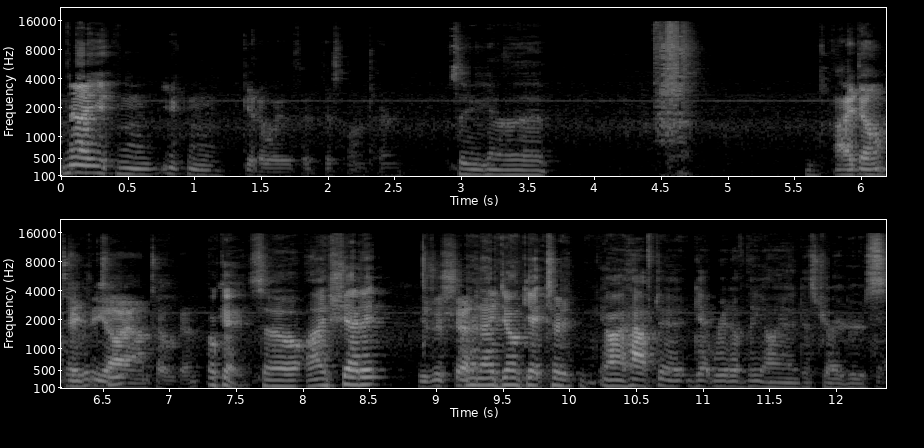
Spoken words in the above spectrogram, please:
no, you can you can get away with it this one turn. So you're gonna. I don't take the ion token. Okay, so I shed it, You just shed and it. I don't get to I have to get rid of the ion dischargers.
